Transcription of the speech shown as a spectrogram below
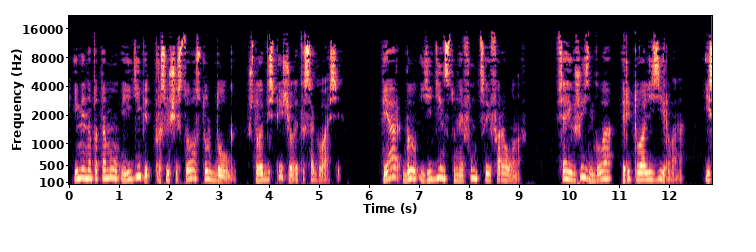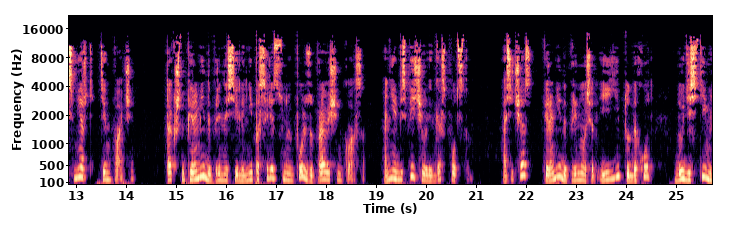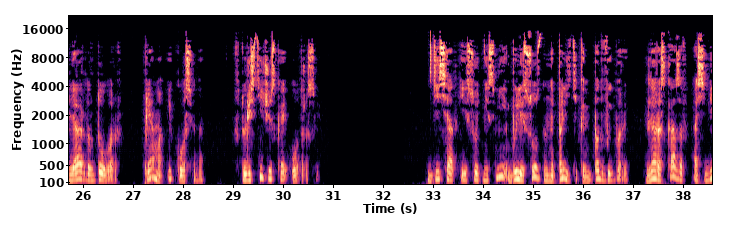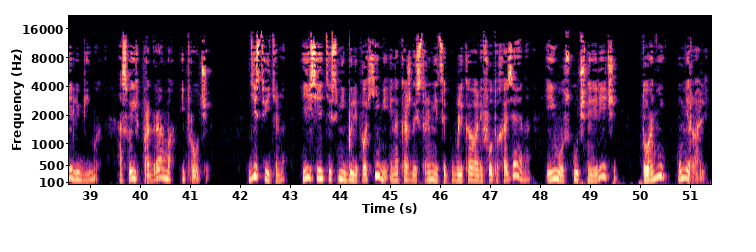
Именно потому Египет просуществовал столь долго, что обеспечил это согласие. Пиар был единственной функцией фараонов. Вся их жизнь была ритуализирована, и смерть тем паче. Так что пирамиды приносили непосредственную пользу правящим классам. Они обеспечивали господство. А сейчас пирамиды приносят и Египту доход до 10 миллиардов долларов прямо и косвенно в туристической отрасли. Десятки и сотни СМИ были созданы политиками под выборы для рассказов о себе любимых, о своих программах и прочее. Действительно, если эти СМИ были плохими и на каждой странице публиковали фото хозяина и его скучные речи, то они умирали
